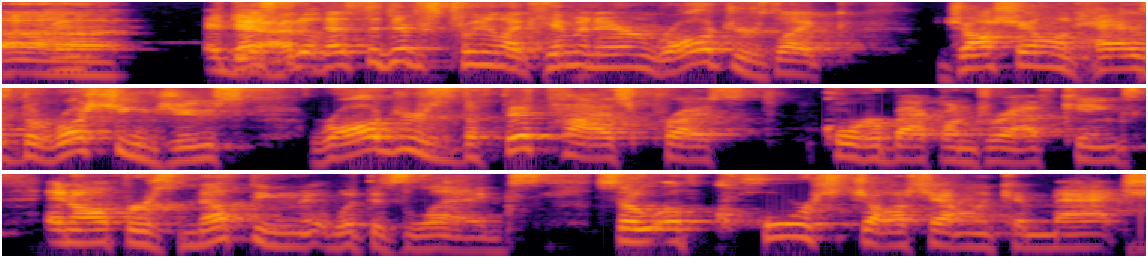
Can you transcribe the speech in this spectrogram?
Uh, and that's, yeah, that's the difference between like him and Aaron Rodgers. Like Josh Allen has the rushing juice. Rodgers is the fifth highest priced quarterback on DraftKings and offers nothing with his legs. So of course Josh Allen can match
